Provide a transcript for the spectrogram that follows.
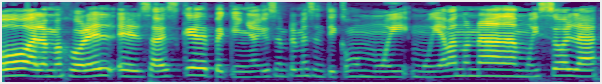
O a lo mejor el, el, sabes que de pequeño yo siempre me sentí como muy, muy abandonada, muy sola.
